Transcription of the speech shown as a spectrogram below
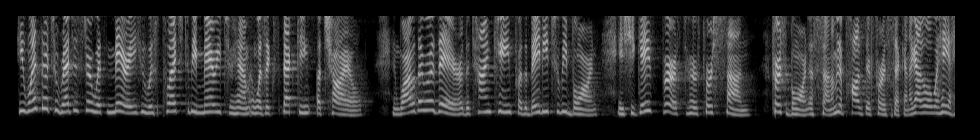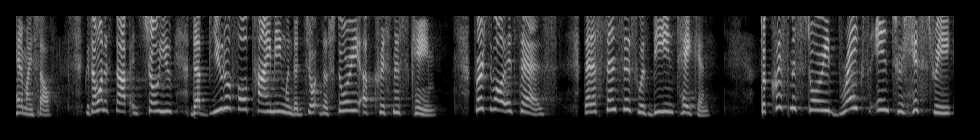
He went there to register with Mary, who was pledged to be married to him and was expecting a child. And while they were there, the time came for the baby to be born, and she gave birth to her first son, firstborn, a son. I'm going to pause there for a second. I got a little way ahead of myself because I want to stop and show you the beautiful timing when the, the story of Christmas came. First of all, it says that a census was being taken. The Christmas story breaks into history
